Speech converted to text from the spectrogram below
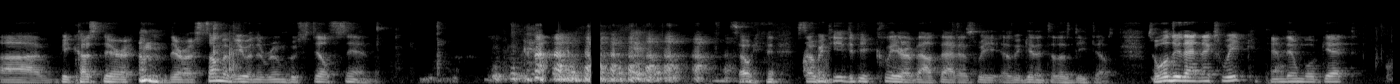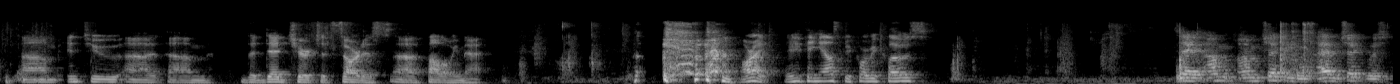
uh, because there there are some of you in the room who still sin. so so we need to be clear about that as we as we get into those details. So we'll do that next week, and then we'll get um, into uh, um, the dead church at Sardis uh, following that. All right. Anything else before we close? Say, I'm, I'm checking, with- I haven't checked with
